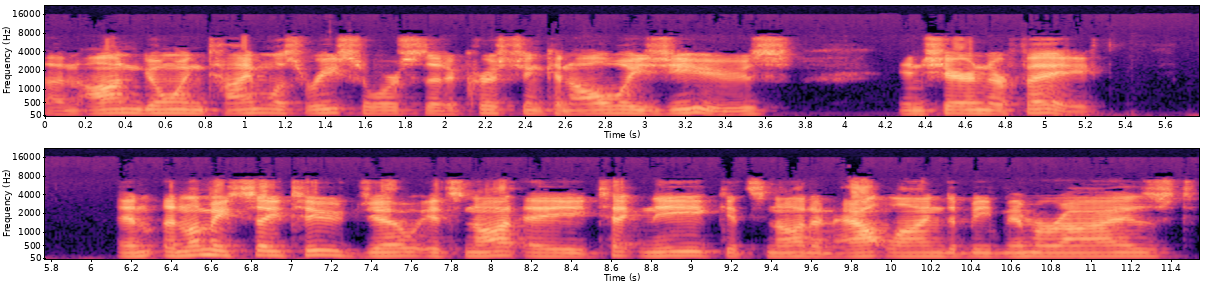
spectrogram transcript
an ongoing timeless resource that a Christian can always use in sharing their faith. And and let me say too, Joe, it's not a technique, it's not an outline to be memorized.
